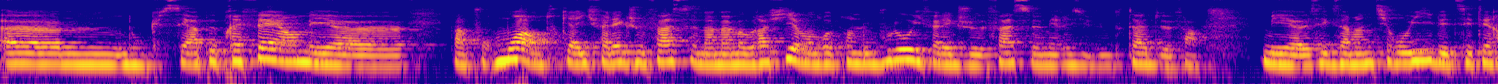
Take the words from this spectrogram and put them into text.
Euh, donc c'est à peu près fait, hein, mais euh, enfin pour moi en tout cas, il fallait que je fasse ma mammographie avant de reprendre le boulot. Il fallait que je fasse mes résultats de, enfin mes euh, examens de thyroïde, etc.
